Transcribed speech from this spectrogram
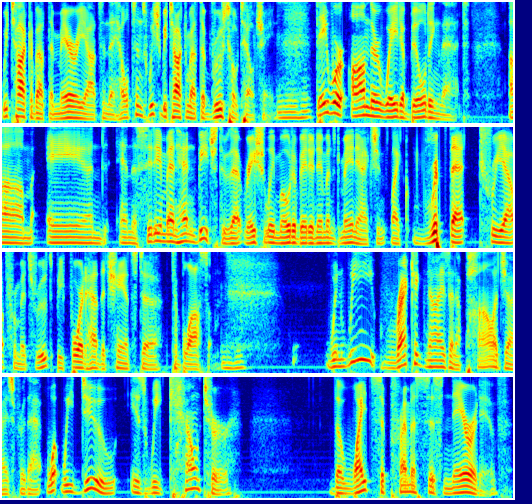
we talk about the Marriotts and the Hiltons, we should be talking about the Bruce Hotel chain. Mm-hmm. They were on their way to building that. Um, and and the city of Manhattan Beach, through that racially motivated eminent domain action, like ripped that tree out from its roots before it had the chance to to blossom. Mm-hmm. When we recognize and apologize for that, what we do is we counter the white supremacist narrative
